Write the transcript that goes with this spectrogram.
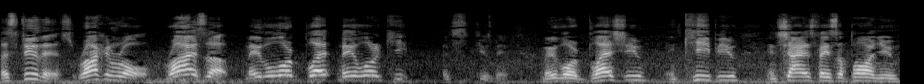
Let's do this. Rock and roll. Rise up. May the Lord bless, may the Lord keep, excuse me. May the Lord bless you and keep you and shine his face upon you.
